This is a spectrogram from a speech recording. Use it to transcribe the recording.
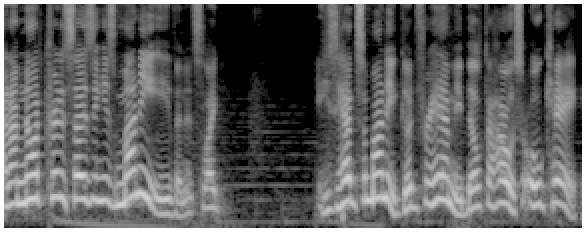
And I'm not criticizing his money, even. It's like, he's had some money. Good for him. He built a house. Okay.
